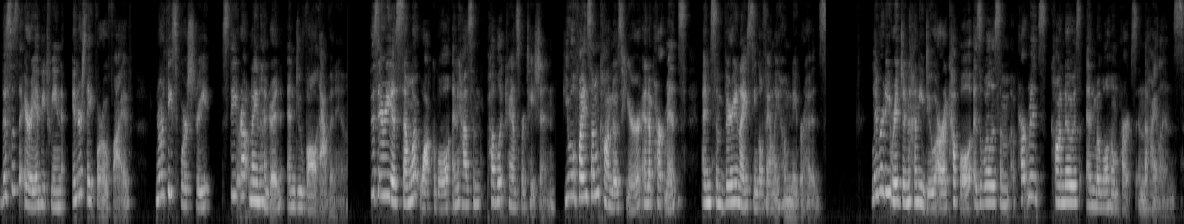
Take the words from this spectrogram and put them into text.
This is the area between Interstate 405, Northeast 4th Street, State Route 900, and Duvall Avenue. This area is somewhat walkable and has some public transportation. You will find some condos here and apartments and some very nice single family home neighborhoods. Liberty Ridge and Honeydew are a couple, as well as some apartments, condos, and mobile home parks in the Highlands.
